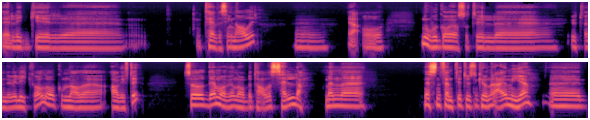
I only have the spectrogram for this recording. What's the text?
Det ligger eh, TV-signaler. Eh, ja, og noe går jo også til eh, utvendig vedlikehold og kommunale avgifter. Så det må vi jo nå betale selv, da. Men uh, nesten 50 000 kroner er jo mye. Uh,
